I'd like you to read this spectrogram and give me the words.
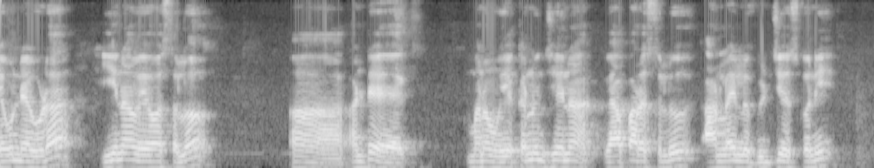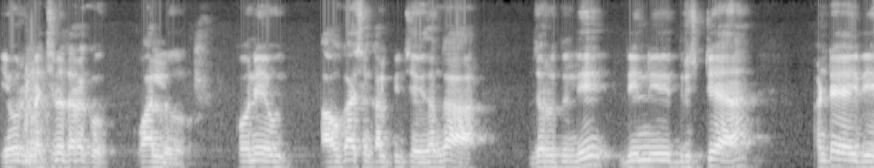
ఏమున్నా కూడా ఈనా వ్యవస్థలో అంటే మనం ఎక్కడి నుంచైనా అయినా వ్యాపారస్తులు ఆన్లైన్లో బిడ్ చేసుకొని ఎవరికి నచ్చిన ధరకు వాళ్ళు కొనే అవకాశం కల్పించే విధంగా జరుగుతుంది. దీన్ని దృష్ట్యా అంటే ఇది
